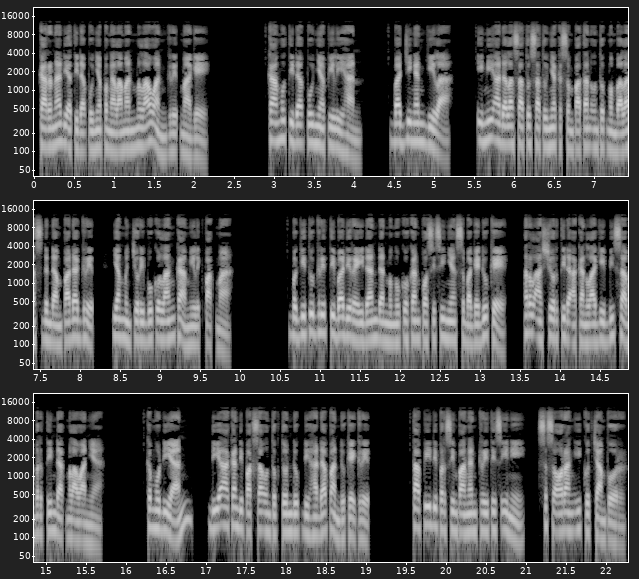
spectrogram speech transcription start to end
karena dia tidak punya pengalaman melawan Grid Mage. Kamu tidak punya pilihan. Bajingan gila. Ini adalah satu-satunya kesempatan untuk membalas dendam pada Grid, yang mencuri buku langka milik Pakma. Begitu Grid tiba di Raidan dan mengukuhkan posisinya sebagai Duke, Earl Ashur tidak akan lagi bisa bertindak melawannya. Kemudian, dia akan dipaksa untuk tunduk di hadapan Duke Grid. Tapi di persimpangan kritis ini, seseorang ikut campur.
